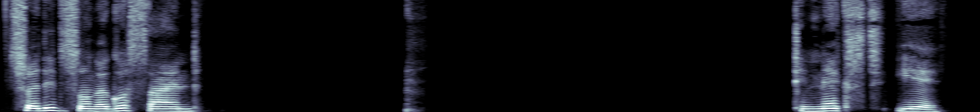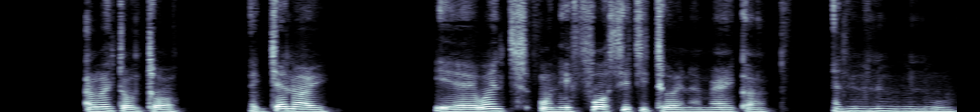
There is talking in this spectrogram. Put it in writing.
So I did the song. I got signed. The next year, I went on tour, like January. Yeah, I went on a four city tour in America. I don't even know.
